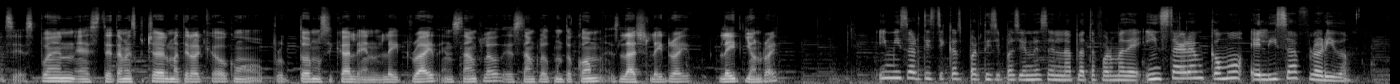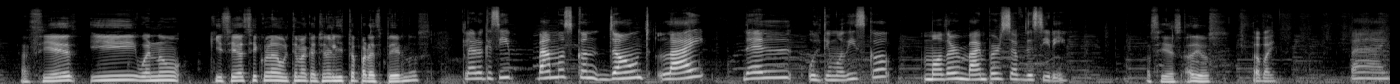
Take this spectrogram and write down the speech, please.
Así es. Pueden este, también escuchar el material que hago como productor musical en Late Ride en SoundCloud. Es soundcloud.com slash late ride, late-ride. Y mis artísticas participaciones en la plataforma de Instagram como Elisa Florido. Así es. Y bueno, quisiera así con la última canción lista para despedirnos. Claro que sí, vamos con Don't Lie del último disco Modern Vampires of the City. Así es. Adiós. Bye bye. Bye.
